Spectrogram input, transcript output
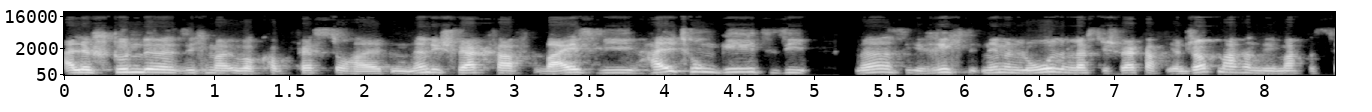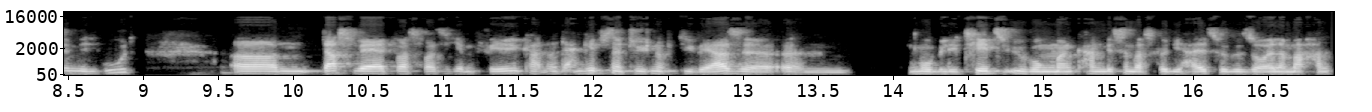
alle Stunde sich mal über Kopf festzuhalten. Ne? Die Schwerkraft weiß, wie Haltung geht. Sie, ne, sie richtet, nehmen los und lässt die Schwerkraft ihren Job machen. Die macht das ziemlich gut. Ähm, das wäre etwas, was ich empfehlen kann. Und dann gibt es natürlich noch diverse ähm, Mobilitätsübungen. Man kann ein bisschen was für die Halswirbelsäule machen.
